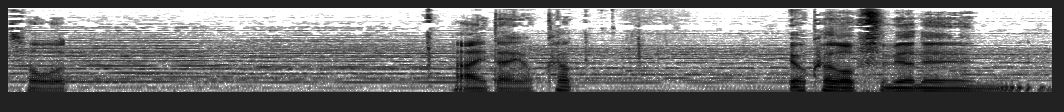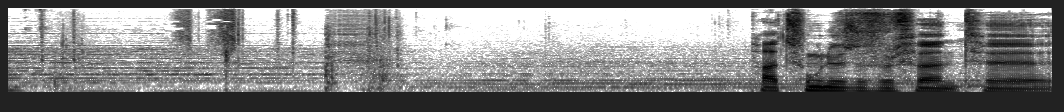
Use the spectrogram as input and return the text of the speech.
저거 아니다 역학 역학 없으면은 파충류 주술사한테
